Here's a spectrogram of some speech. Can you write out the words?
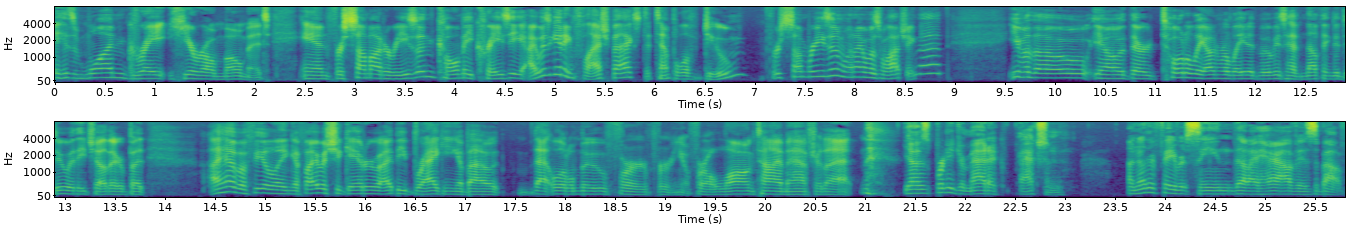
his one great hero moment. And for some odd reason, call me crazy, I was getting flashbacks to Temple of Doom for some reason when I was watching that. Even though, you know, they're totally unrelated movies, have nothing to do with each other. But I have a feeling if I was Shigeru, I'd be bragging about that little move for, for you know for a long time after that. Yeah, it was pretty dramatic action. Another favorite scene that I have is about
